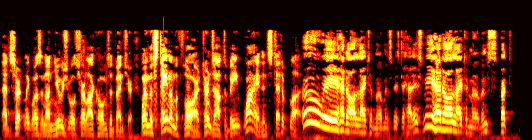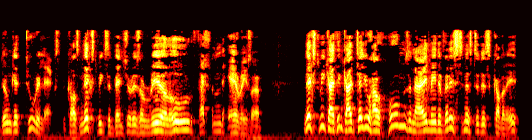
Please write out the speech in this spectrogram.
that certainly was an unusual Sherlock Holmes adventure. When the stain on the floor turns out to be wine instead of blood. Oh, we had our lighter moments, Mr. Harris. We had our lighter moments, but don't get too relaxed, because next week's adventure is a real old-fashioned hair raiser. Next week, I think I'll tell you how Holmes and I made a very sinister discovery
